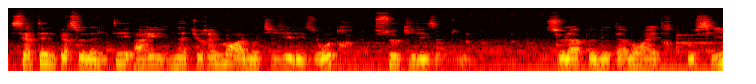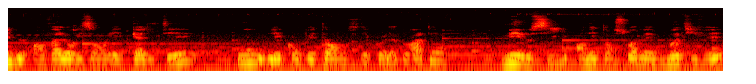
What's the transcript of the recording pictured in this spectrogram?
certaines personnalités arrivent naturellement à motiver les autres, ceux qui les entourent. Cela peut notamment être possible en valorisant les qualités ou les compétences des collaborateurs, mais aussi en étant soi-même motivé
